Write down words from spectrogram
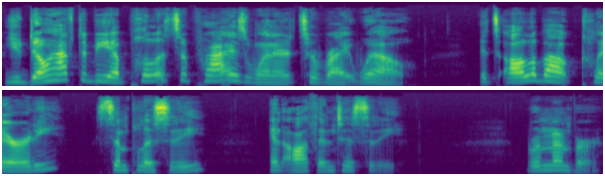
You don't have to be a Pulitzer Prize winner to write well. It's all about clarity, simplicity, and authenticity. Remember,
